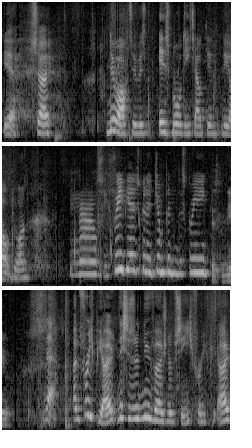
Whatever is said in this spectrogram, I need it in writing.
Yeah. So new R2 is is more detailed than the old one. Now, C3PO is going to jump in the screen. It's new. There. And 3PO, this is a new version of C3PO.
